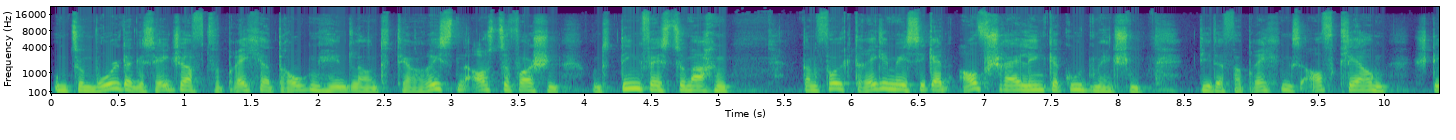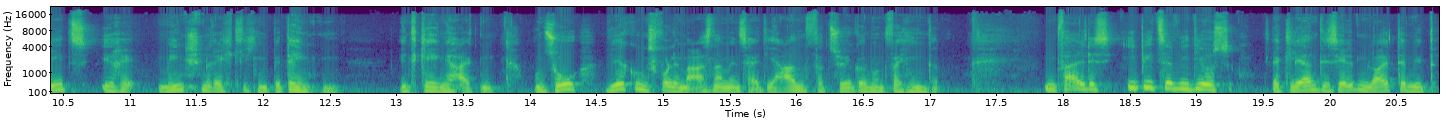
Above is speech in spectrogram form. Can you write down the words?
um zum Wohl der Gesellschaft Verbrecher, Drogenhändler und Terroristen auszuforschen und dingfest zu machen, dann folgt regelmäßig ein Aufschrei linker Gutmenschen, die der Verbrechensaufklärung stets ihre menschenrechtlichen Bedenken entgegenhalten und so wirkungsvolle Maßnahmen seit Jahren verzögern und verhindern. Im Fall des Ibiza-Videos erklären dieselben Leute mit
